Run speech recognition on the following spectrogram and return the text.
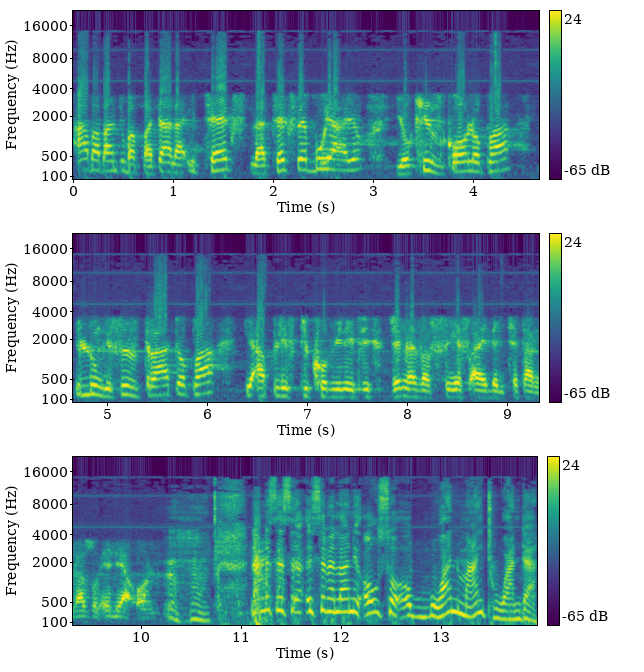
aba bantu babhatala i-tax la tax ebuyayo yokho izikolo phaa ilungisa izitrato phaa i-uplift i-community njengeza CSI bendithetha ngazo earlier on Now, Mr. Se- Semelani, also uh, one might wonder,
